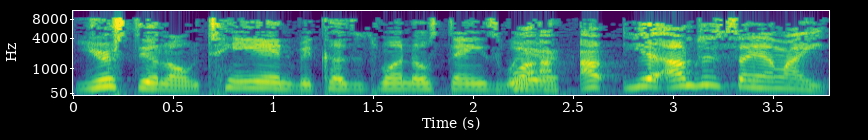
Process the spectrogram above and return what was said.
you're still on 10 because it's one of those things where. Well, I, yeah, I'm just saying like,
